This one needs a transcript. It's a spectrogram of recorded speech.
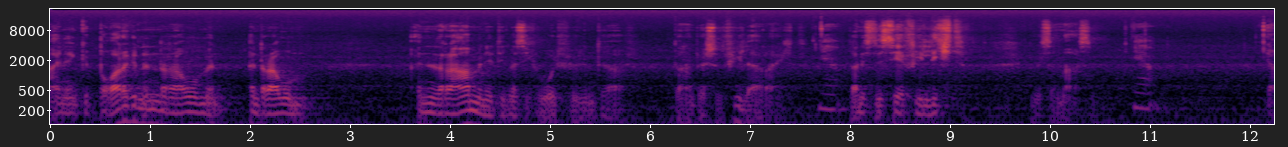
einen geborgenen Raum, einen Raum, einen Rahmen, in dem er sich wohlfühlen darf, dann haben wir schon viel erreicht. Ja. Dann ist es sehr viel Licht gewissermaßen. Ja. ja.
